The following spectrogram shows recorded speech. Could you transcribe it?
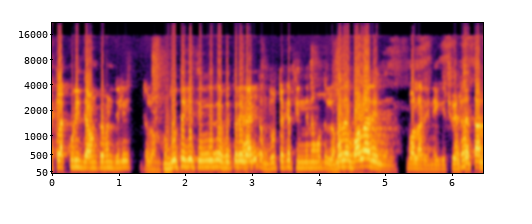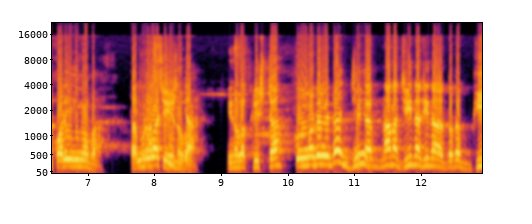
এক লাখ কুড়ি ডাউন পেমেন্ট দিলি এটা লোন দু থেকে তিন দিনের ভিতরে গাড়ি? একদম দু থেকে তিন দিনের মধ্যে লোন মানে বলারই নেই। বলারই নেই কিছু এটা। আচ্ছা তারপরে ইনোভা তারপর ইনোভা ইনোভা ক্রিস্টা কোন মডেল এটা? জি এটা না না জি না জি না দাদা ভি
